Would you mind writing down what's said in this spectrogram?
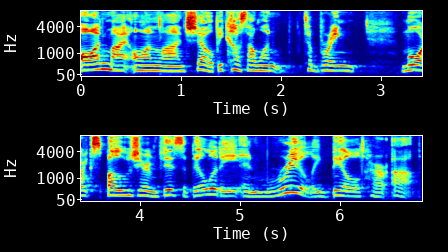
on my online show because I want to bring more exposure and visibility and really build her up.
